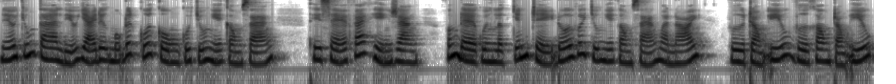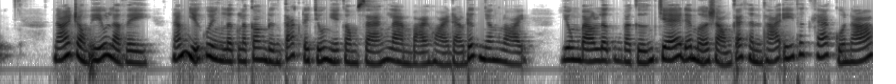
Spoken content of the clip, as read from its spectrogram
Nếu chúng ta liễu giải được mục đích cuối cùng của chủ nghĩa cộng sản, thì sẽ phát hiện rằng vấn đề quyền lực chính trị đối với chủ nghĩa cộng sản mà nói vừa trọng yếu vừa không trọng yếu. Nói trọng yếu là vì nắm giữ quyền lực là con đường tắt để chủ nghĩa cộng sản làm bại hoại đạo đức nhân loại, dùng bạo lực và cưỡng chế để mở rộng các hình thái ý thức khác của nó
